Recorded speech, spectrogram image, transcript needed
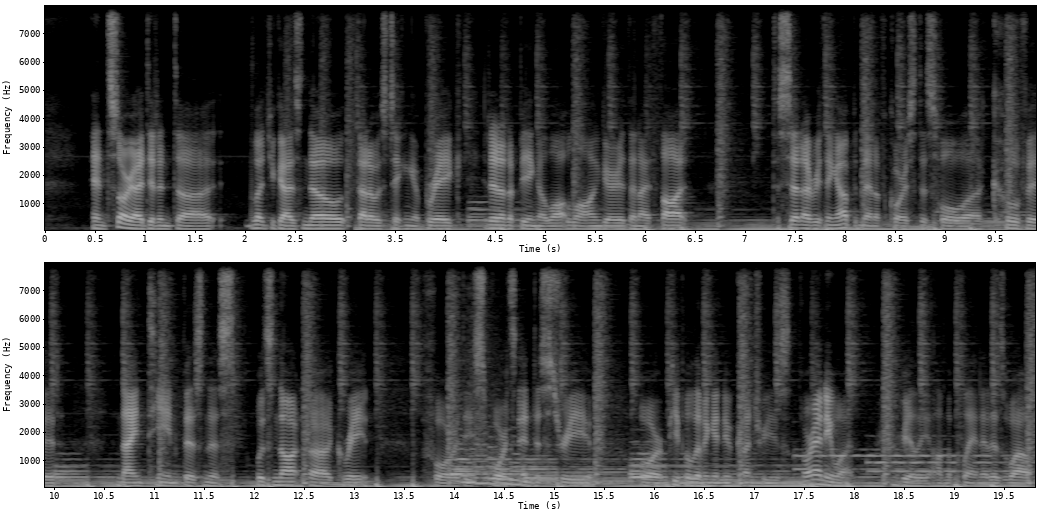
And sorry I didn't uh, let you guys know that I was taking a break. It ended up being a lot longer than I thought to set everything up. And then, of course, this whole uh, COVID 19 business was not uh, great for the sports industry or people living in new countries or anyone really on the planet as well.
